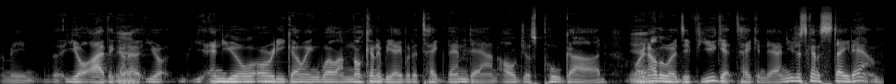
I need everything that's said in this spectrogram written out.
I mean, the, you're either gonna. Yeah. you're and you're already going. Well, I'm not going to be able to take them down. I'll just pull guard. Or in other words, if you get taken down, you're just going to stay down.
